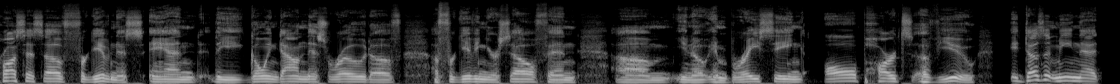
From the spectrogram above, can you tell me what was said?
process of forgiveness and the going down this road of, of forgiving yourself and um, you know embracing all parts of you it doesn't mean that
